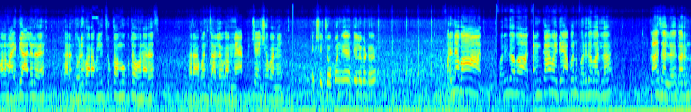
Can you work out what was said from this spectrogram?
तुम्हाला माहिती आलेलो आहे. कारण थोडीफार आपली चुकामुक्त होणारच. कारण आपण चाललो का मॅपच्या हिशोबाने. एकशे चोपन्न किलोमीटर. फरीदाबाद! फरीदाबाद! कारण काय माहिती आहे आपण फरीदाबादला का चाललो आहे कारण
